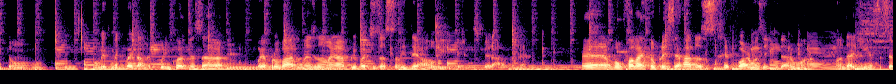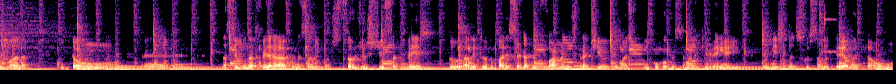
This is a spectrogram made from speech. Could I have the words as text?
Então, vamos ver como é que vai dar. Mas por enquanto essa foi aprovado, mas não é a privatização ideal e que a gente esperava, né? É, vamos falar então para encerrar das reformas aí que deram uma, uma andadinha essa semana. Então, é, na segunda-feira, a Comissão de Constituição e Justiça fez a leitura do parecer da reforma administrativa, mas empurrou para a semana que vem aí o início da discussão do tema. Então,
